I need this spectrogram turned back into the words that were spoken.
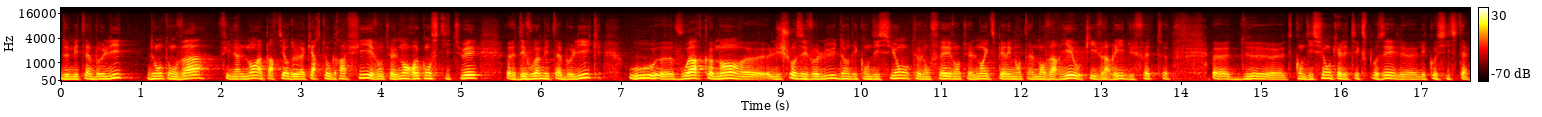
de métabolites dont on va finalement, à partir de la cartographie, éventuellement reconstituer des voies métaboliques ou voir comment les choses évoluent dans des conditions que l'on fait éventuellement expérimentalement variées ou qui varient du fait euh, de conditions auxquelles est exposé l'écosystème.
